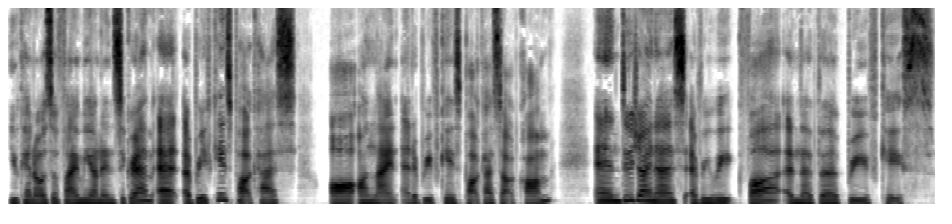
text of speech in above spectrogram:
You can also find me on Instagram at a Briefcase Podcast or online at a briefcasepodcast.com. And do join us every week for another briefcase.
